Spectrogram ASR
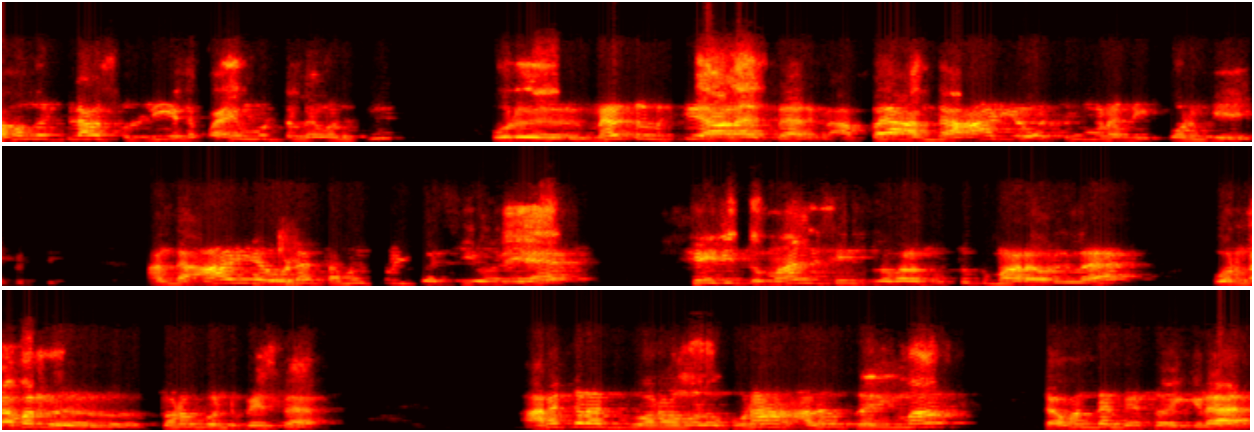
அவங்ககிட்டலாம் சொல்லி அந்த பயமுறுத்தல் லெவலுக்கு ஒரு மிரட்டலுக்கு ஆளாக்குறார்கள். அப்ப அந்த ஆடியோவை திரும்ப நான் இன்னைக்கு போட முடியாது அந்த ஆடியோவுல தமிழ் புலி கட்சியுடைய செய்தி மாநில செய்தி வர முத்துக்குமார் அவர்களை ஒரு நபர் தொடர்பு கொண்டு பேசுறார். அறக்கலத்துக்கு வரவங்களை பூரா அளவுக்கு அதிகமா தவந்தான் பேச வைக்கிறார்.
